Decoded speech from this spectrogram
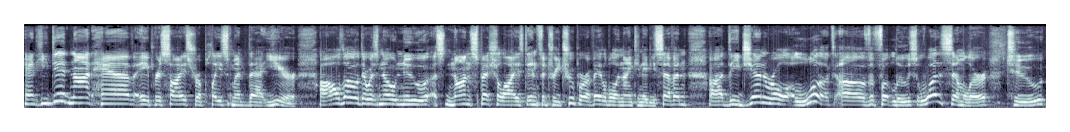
and he did not have a precise replacement that year. Uh, although there was no new uh, non-specialized infantry trooper available in 1987, uh, the general look of Footloose was similar to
